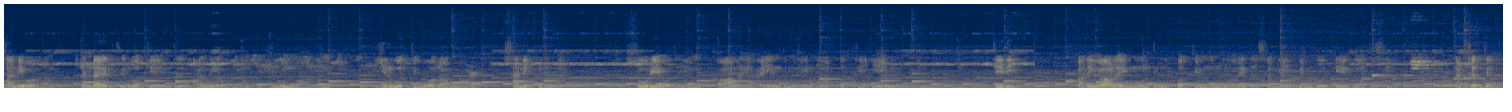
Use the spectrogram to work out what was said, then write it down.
சனிவாரம் ரெண்டாயிரத்தி இருபத்தி ஐந்து ஆங்கில வருடம் ஜூன் மாதம் இருபத்தி ஓராம் நாள் சனிக்கிழமை. சூரிய உதயம் காலை ஐந்து மணி நாற்பத்தி ஏழு நிமிடம். திதி. அதிகாலை மூன்று முப்பத்தி மூன்று வரை தசமி பின்பு ஏகாதசி. நட்சத்திரம்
